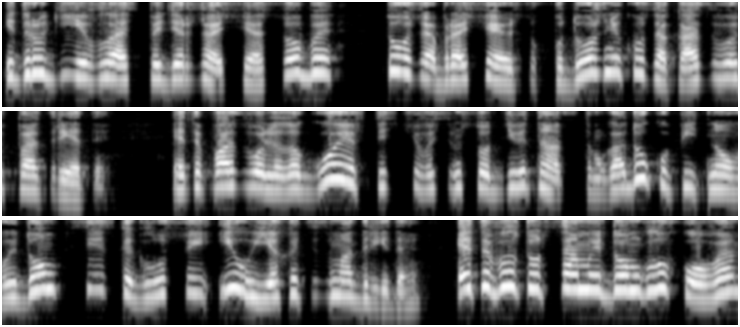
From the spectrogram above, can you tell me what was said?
И другие власть поддержащие особы тоже обращаются к художнику, заказывают портреты. Это позволило Гое в 1819 году купить новый дом в сельской глуши и уехать из Мадрида. Это был тот самый дом глухого,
